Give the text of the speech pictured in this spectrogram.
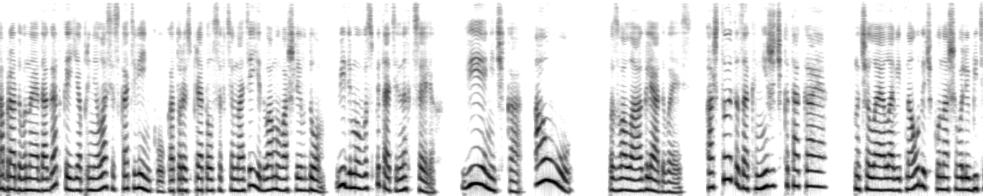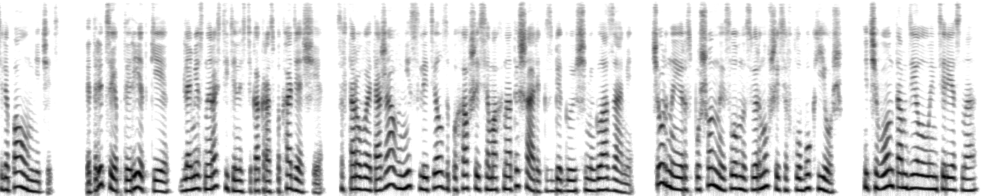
Обрадованная догадкой, я принялась искать Веньку, который спрятался в темноте, едва мы вошли в дом, видимо, в воспитательных целях. «Венечка! Ау!» – позвала, оглядываясь. «А что это за книжечка такая?» Начала я ловить на удочку нашего любителя поумничать. «Это рецепты, редкие, для местной растительности как раз подходящие». Со второго этажа вниз слетел запыхавшийся мохнатый шарик с бегающими глазами. Черный и распушенный, словно свернувшийся в клубок еж. И чего он там делал, интересно?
